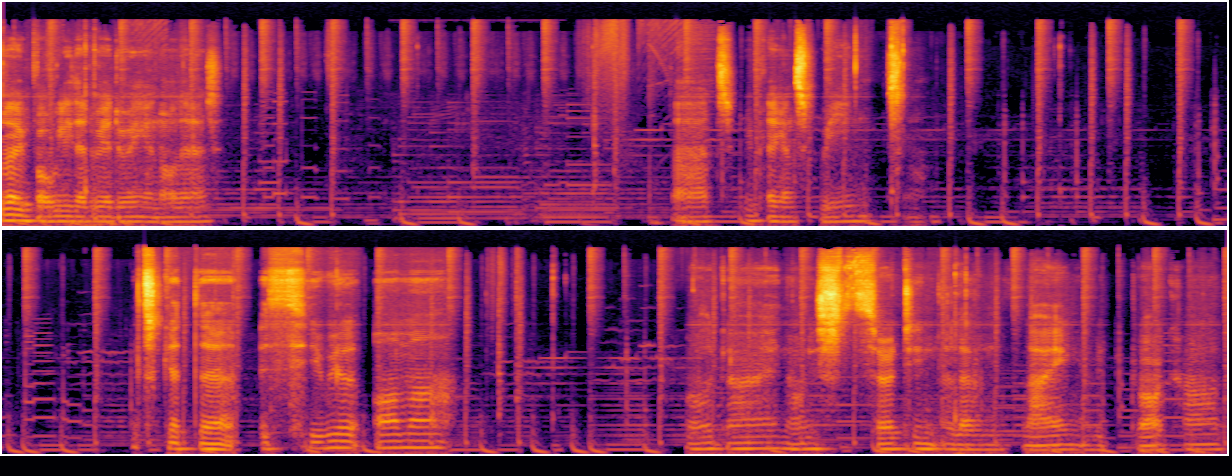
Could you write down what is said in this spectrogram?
very boldly that we are doing and all that. But we play against green, so Let's get the ethereal armor. Roll guy, no he's 13, 11 flying, we draw card.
